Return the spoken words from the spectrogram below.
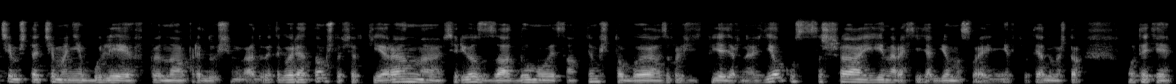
чем, а, чем они были в, на предыдущем году. Это говорит о том, что все-таки Иран а, серьезно задумывается над тем, чтобы заключить ядерную сделку с США и нарастить объемы своей нефти. Вот я думаю, что вот эти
